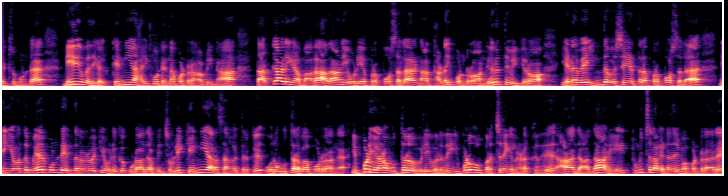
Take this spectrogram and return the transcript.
ஏற்றுக்கொண்ட நீதிபதிகள் கென்யா ஹைகோர்ட் என்ன பண்ணுறாங்க அப்படின்னா தற்காலிகமாக அதானியோடைய ப்ரப்போசலை நான் தடை பண்ணுறோம் நிறுத்தி வைக்கிறோம். எனவே இந்த விஷயத்தில் ப்ரப்போசலை நீங்கள் வந்து மேற்கொண்டு எந்த நடவடிக்கையும் எடுக்கக்கூடாது அப்படின்னு சொல்லி கென்யா அரசாங்கத்திற்கு ஒரு உத்தரவை போடுறாங்க. இப்படியான உத்தரவு வெளிவருது. இவ்வளவு பிரச்சனைகள் நடக்குது. ஆனால் இந்த அதானி துணிச்சலாக என்ன தெரியுமா பண்ணுறாரு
